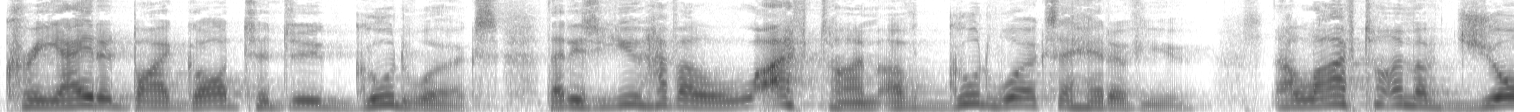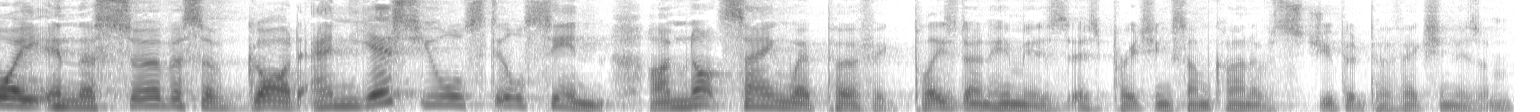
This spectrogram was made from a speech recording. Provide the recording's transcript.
created by God to do good works. That is, you have a lifetime of good works ahead of you, a lifetime of joy in the service of God. And yes, you will still sin. I'm not saying we're perfect. Please don't hear me as, as preaching some kind of stupid perfectionism.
